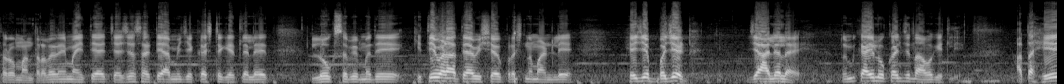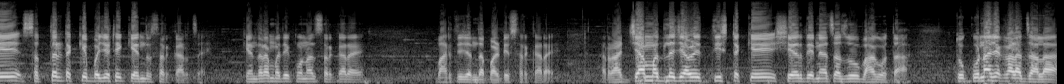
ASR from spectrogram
सर्व मंत्रालयाने माहिती आहे. त्याच्यासाठी आम्ही जे कष्ट घेतलेले आहेत लोकसभेमध्ये किती वेळा त्या विषयावर प्रश्न मांडले हे जे बजेट जे आलेलं आहे तुम्ही काही लोकांची नावं घेतली. आता हे सत्तर टक्के बजेट हे केंद्र सरकारचं आहे. केंद्रामध्ये कोणाचं सरकार आहे? भारतीय जनता पार्टी सरकार आहे. राज्यामधलं ज्यावेळी तीस टक्के शेअर देण्याचा जो भाग होता तो कोणाच्या काळात झाला?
